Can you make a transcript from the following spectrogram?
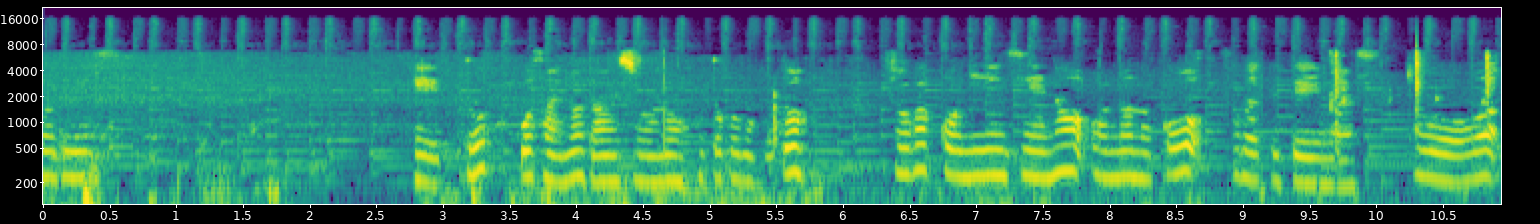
山です。えー、っと、5歳の男性の男の子と、小学校2年生の女の子を育てています。今日は、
